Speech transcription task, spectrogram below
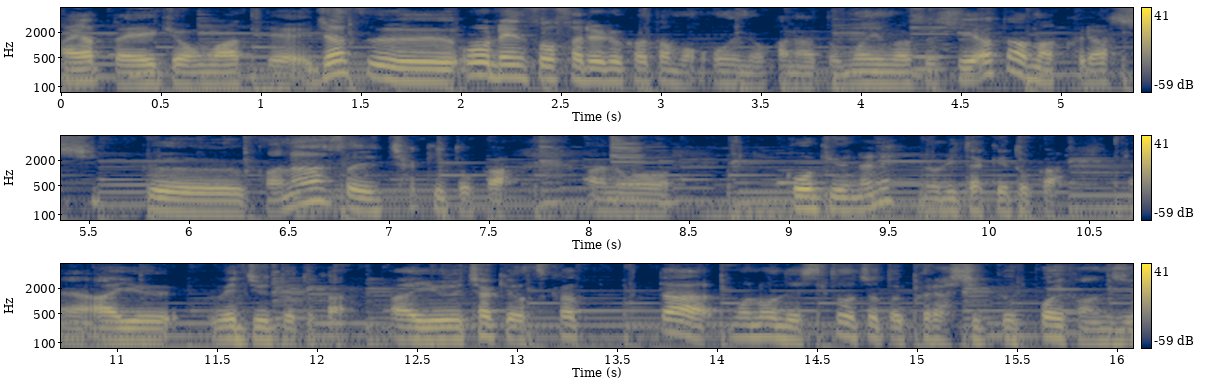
流行った影響もあってジャズを連想される方も多いのかなと思いますしあとはまあクラシックかなそういう茶器とかあの高級なねのりたけとかああいうウェッジウッドとかああいう茶器を使ったものですとちょっとクラシックっぽい感じ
